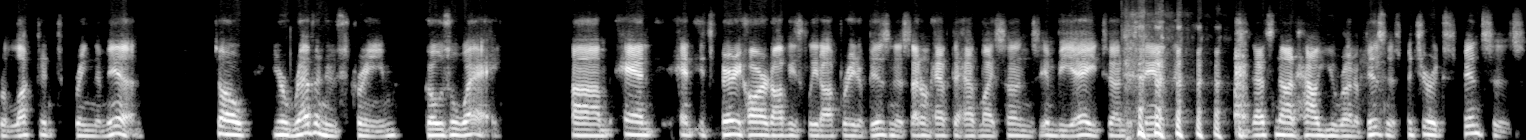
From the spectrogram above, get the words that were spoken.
reluctant to bring them in. So your revenue stream goes away. Um, and and it's very hard obviously to operate a business i don't have to have my son's mba to understand that that's not how you run a business but your expenses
